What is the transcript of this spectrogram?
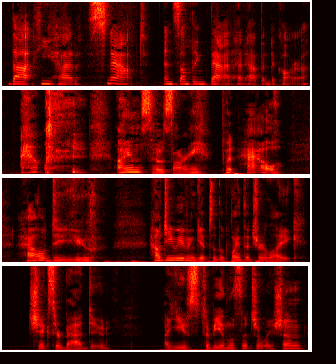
that he had snapped and something bad had happened to Kara. How? I am so sorry, but how? How do you? How do you even get to the point that you're like, chicks are bad, dude? I used to be in the situation.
